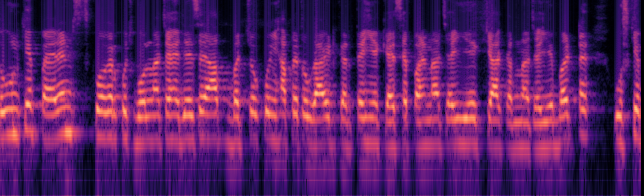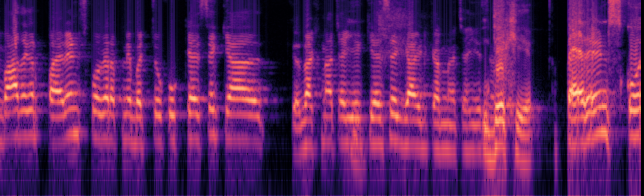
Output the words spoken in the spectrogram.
तो उनके पेरेंट्स को अगर कुछ बोलना चाहे जैसे आप बच्चों को यहाँ पे तो गाइड करते हैं कैसे पढ़ना चाहिए क्या करना चाहिए बट उसके बाद अगर पेरेंट्स को अगर अपने बच्चों को कैसे क्या रखना चाहिए कैसे गाइड करना चाहिए देखिए पेरेंट्स को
